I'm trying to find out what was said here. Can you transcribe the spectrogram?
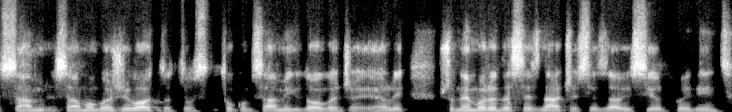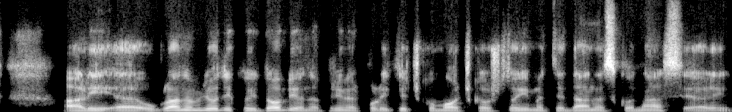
sam, samog života, to, tokom samih događaja, jeli? što ne mora da se znači, se zavisi od pojedinca. Ali uh, uglavnom ljudi koji dobiju, na primjer, političku moć, kao što imate danas kod nas, jeli?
